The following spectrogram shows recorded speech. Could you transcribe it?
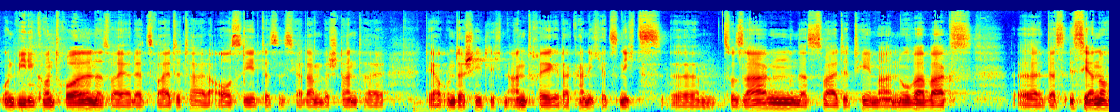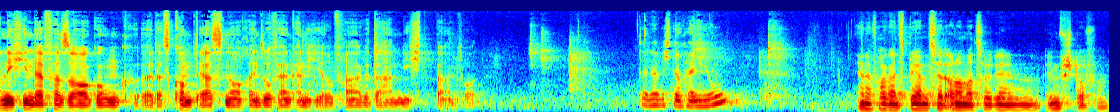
Und wie die Kontrollen, das war ja der zweite Teil, aussieht, das ist ja dann Bestandteil der unterschiedlichen Anträge. Da kann ich jetzt nichts äh, zu sagen. Das zweite Thema Novavax, äh, das ist ja noch nicht in der Versorgung. Äh, das kommt erst noch. Insofern kann ich Ihre Frage da nicht beantworten. Dann habe ich noch Herrn Jung. Ja, eine Frage ans BMZ auch nochmal zu den Impfstoffen.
